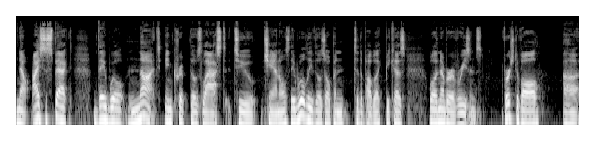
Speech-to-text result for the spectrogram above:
Now, I suspect they will not encrypt those last two channels. They will leave those open to the public because, well, a number of reasons. First of all, uh,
